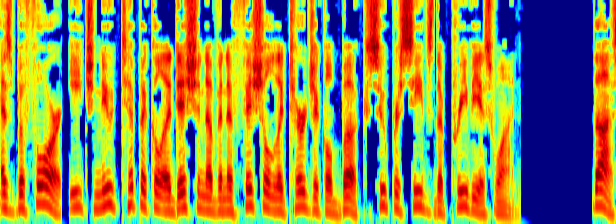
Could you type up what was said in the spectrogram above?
As before, each new typical edition of an official liturgical book supersedes the previous one. Thus,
